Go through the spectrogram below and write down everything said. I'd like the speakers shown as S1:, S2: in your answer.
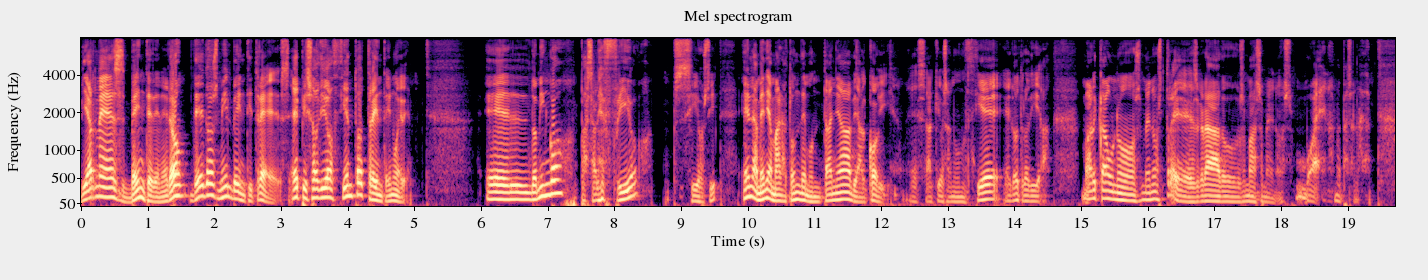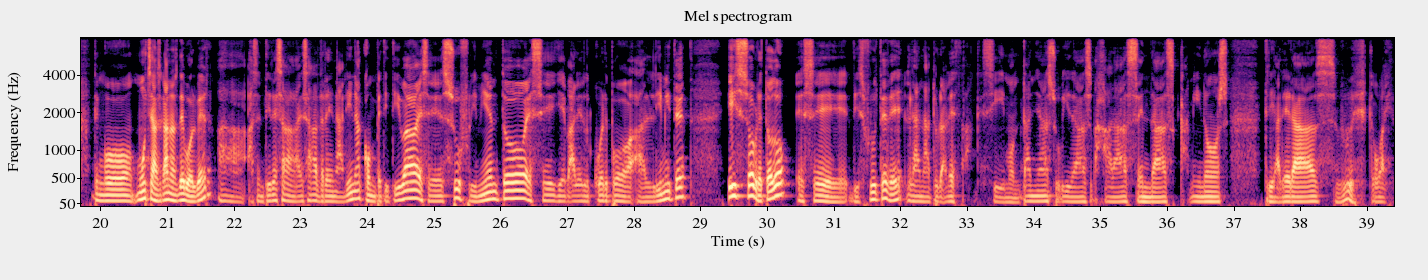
S1: Viernes 20 de enero de 2023, episodio 139. El domingo pasaré frío, sí o sí, en la media maratón de montaña de Alcoy, esa que os anuncié el otro día. Marca unos menos 3 grados más o menos. Bueno, no pasa nada. Tengo muchas ganas de volver a, sentir esa, esa, adrenalina competitiva, ese sufrimiento, ese llevar el cuerpo al límite y sobre todo ese disfrute de la naturaleza. Que si montañas, subidas, bajadas, sendas, caminos, trialeras, uy, qué guay.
